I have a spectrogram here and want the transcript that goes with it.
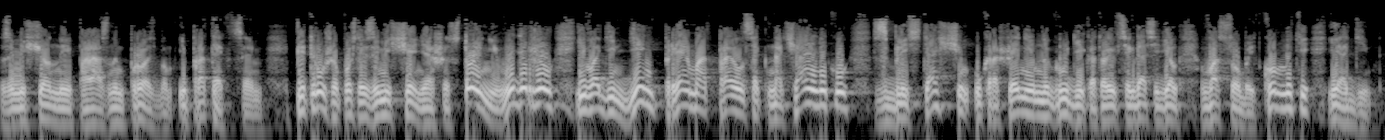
замещенные по разным просьбам и протекциям, Петруша после замещения шестой не выдержал и в один день прямо отправился к начальнику с блестящим украшением на груди, который всегда сидел в особой комнате и один –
